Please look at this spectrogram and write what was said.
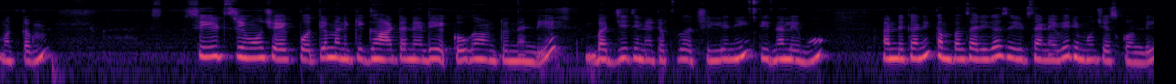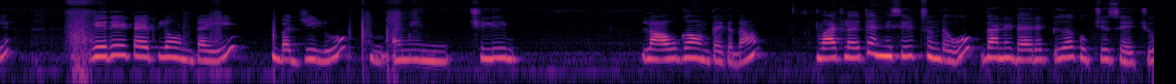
మొత్తం. సీడ్స్ రిమూవ్ చేయకపోతే మనకి ఘాట్ అనేది ఎక్కువగా ఉంటుందండి. బజ్జీ తినేటప్పుడు ఆ చిల్లిని తినలేము. అందుకని కంపల్సరీగా సీడ్స్ అనేవి రిమూవ్ చేసుకోండి. వేరే టైప్లో ఉంటాయి బజ్జీలు. ఐ మీన్ చిల్లీ లావుగా ఉంటాయి కదా. వాటిలో అయితే అన్ని సీడ్స్ ఉండవు. దాన్ని డైరెక్ట్గా కుక్ చేసేయచ్చు.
